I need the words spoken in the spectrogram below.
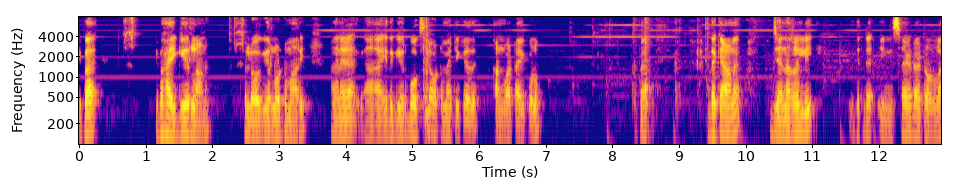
ഇപ്പോൾ ഇപ്പോൾ ഹൈ ഗിയറിലാണ് ഇപ്പോൾ ലോ ഗിയറിലോട്ട് മാറി. അങ്ങനെ ഇത് ഗിയർ ബോക്സിൽ ഓട്ടോമാറ്റിക് അത് കൺവേർട്ട് ആയിക്കോളും. അപ്പം ഇതൊക്കെയാണ് ജനറലി ഇതിന്റെ ഇൻസൈഡായിട്ടുള്ള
